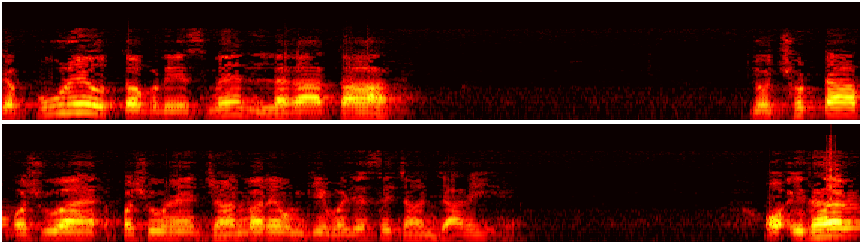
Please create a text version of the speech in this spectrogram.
कि पूरे उत्तर प्रदेश में लगातार जो छुट्टा पशु है, पशु हैं जानवर हैं उनकी वजह से जान जा रही है। और इधर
